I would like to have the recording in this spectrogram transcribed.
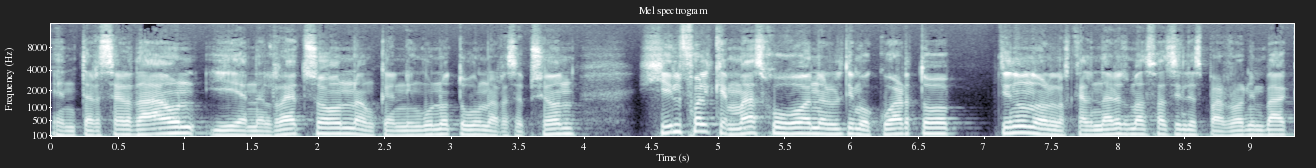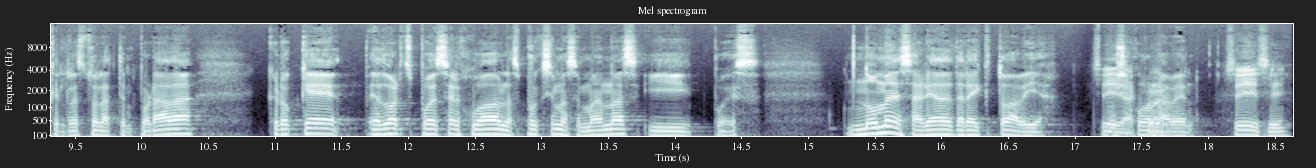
en tercer down y en el red zone, aunque ninguno tuvo una recepción. Hill fue el que más jugó en el último cuarto. Tiene uno de los calendarios más fáciles para running back el resto de la temporada. Creo que Edwards puede ser jugado las próximas semanas y pues no me desharía de Drake todavía. Sí, no sé de cómo la ven. Sí, sí.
